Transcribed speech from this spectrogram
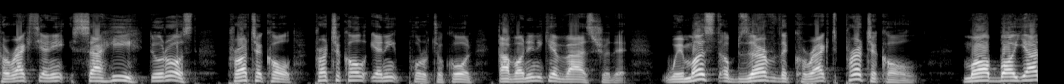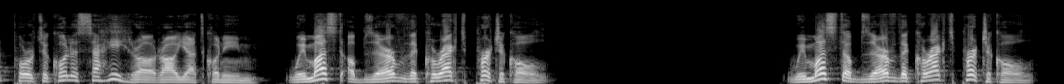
Correct یعنی صحیح درست. Protocol. Protocol یعنی پروتکل. قوانینی که وضع شده. We must observe the correct protocol. ما باید پروتکل صحیح را رعایت کنیم. We must observe the correct protocol. We must observe the correct protocol.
